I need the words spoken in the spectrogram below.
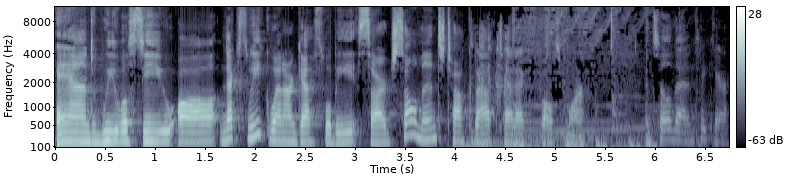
And we will see you all next week when our guest will be Sarge Salman to talk about TEDx Baltimore. Until then, take care.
